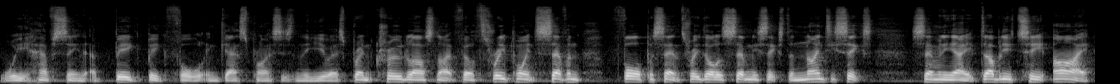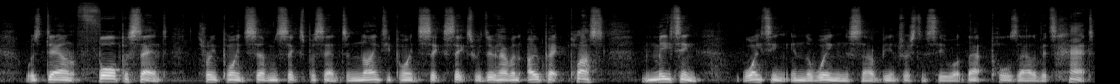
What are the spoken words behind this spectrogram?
we have seen a big, big fall in gas prices in the US. Brent crude last night fell 3.74%, $3.76 to 96.78. WTI was down 4%. 3.76% to 90.66. We do have an OPEC Plus meeting waiting in the wings, so it'd be interesting to see what that pulls out of its hat.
